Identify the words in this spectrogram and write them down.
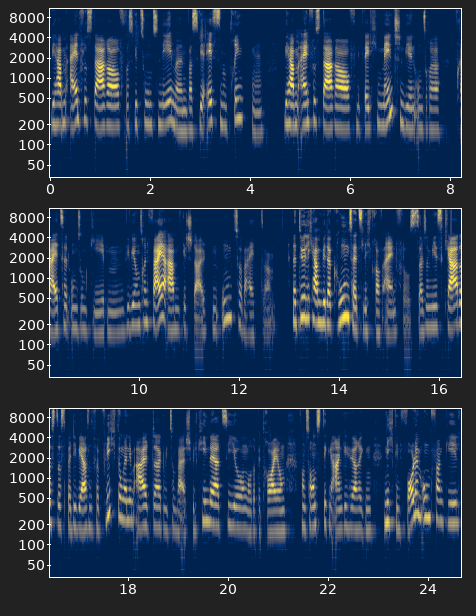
Wir haben Einfluss darauf, was wir zu uns nehmen, was wir essen und trinken. Wir haben Einfluss darauf, mit welchen Menschen wir in unserer Freizeit uns umgeben, wie wir unseren Feierabend gestalten und so weiter. Natürlich haben wir da grundsätzlich darauf Einfluss. Also mir ist klar, dass das bei diversen Verpflichtungen im Alltag, wie zum Beispiel Kindererziehung oder Betreuung von sonstigen Angehörigen, nicht in vollem Umfang gilt,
